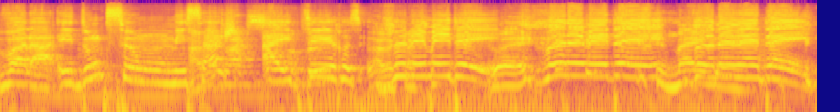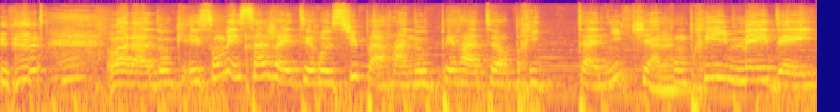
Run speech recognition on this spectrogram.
Voilà, et donc son message a été reçu. Venez m'aider, Ouais. venez m'aider, Mayday. venez m'aider. voilà, donc et son message a été reçu par un opérateur britannique qui a Ouais. compris Mayday.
